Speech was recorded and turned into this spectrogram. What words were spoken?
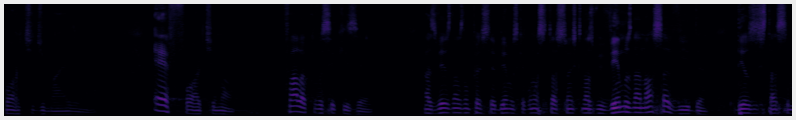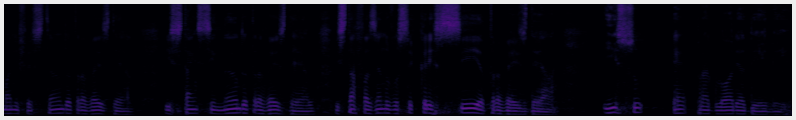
Forte demais, irmão. É forte, irmão. Fala o que você quiser. Às vezes nós não percebemos que algumas situações que nós vivemos na nossa vida, Deus está se manifestando através dela, está ensinando através dela, está fazendo você crescer através dela. Isso é para a glória dele.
